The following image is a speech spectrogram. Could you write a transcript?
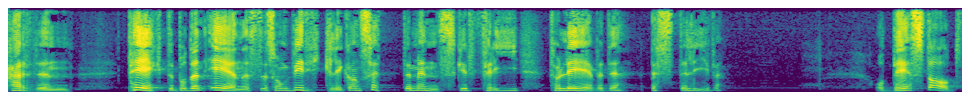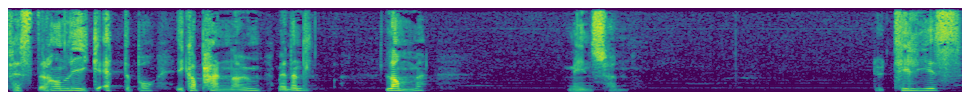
Herren pekte på den eneste som virkelig kan sette mennesker fri til å leve det beste livet. Og det stadfester han like etterpå i Kapernaum med den lamme. Min sønn, du tilgis,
